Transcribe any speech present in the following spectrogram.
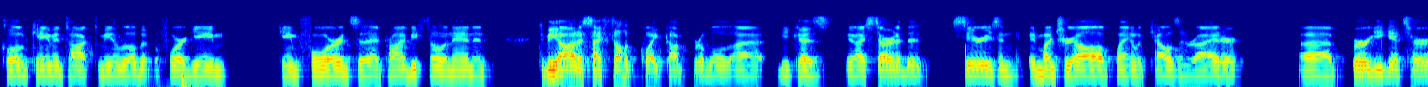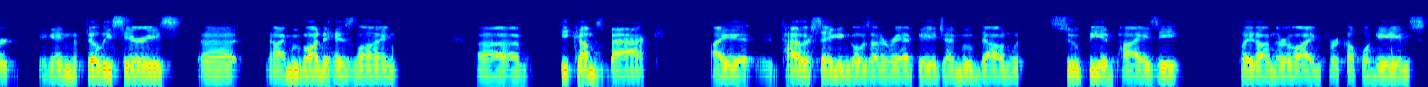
Claude came and talked to me a little bit before game game four and said I'd probably be filling in. And to be honest, I felt quite comfortable uh, because you know I started the series in, in Montreal playing with Kells and Ryder. Uh, Bergie gets hurt again the Philly series. Uh, I move on to his line. Um, he comes back. I uh, Tyler Seguin goes on a rampage. I move down with Soupy and Pisey, played on their line for a couple games.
